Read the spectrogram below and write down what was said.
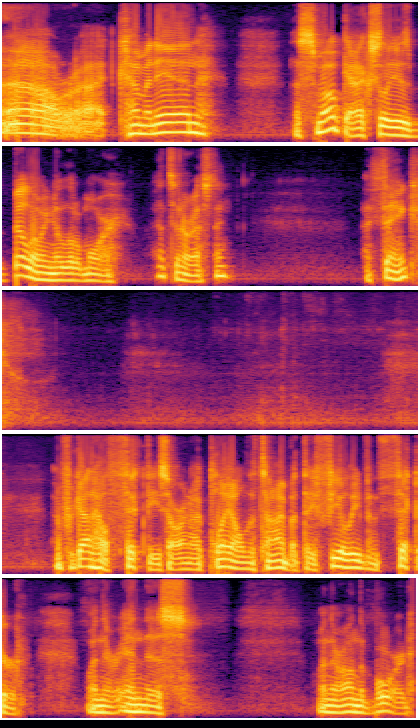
All right, coming in. The smoke actually is billowing a little more. That's interesting. I think. I forgot how thick these are, and I play all the time, but they feel even thicker when they're in this, when they're on the board.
